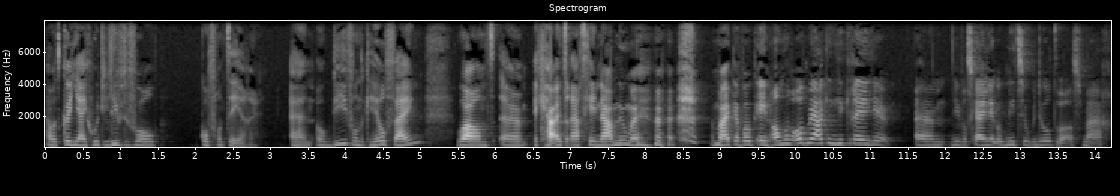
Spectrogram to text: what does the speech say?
En wat kun jij goed liefdevol confronteren. En ook die vond ik heel fijn. Want uh, ik ga uiteraard geen naam noemen. maar ik heb ook één andere opmerking gekregen. Um, die waarschijnlijk ook niet zo bedoeld was. Maar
